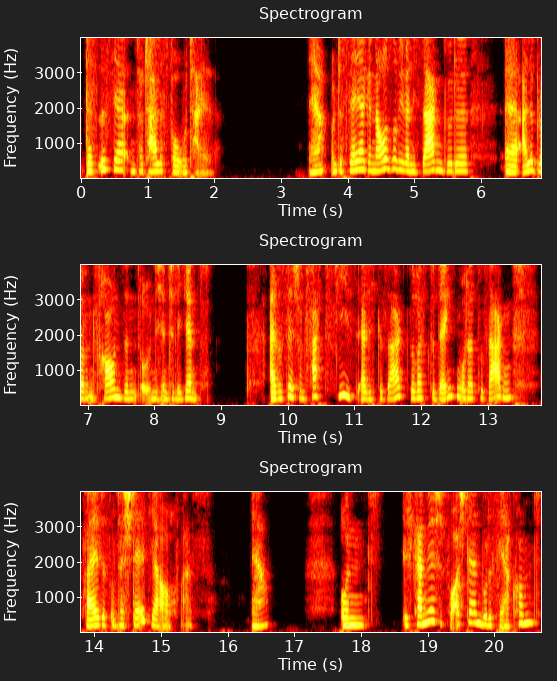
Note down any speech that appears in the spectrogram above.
das ist ja ein totales Vorurteil. Ja, und das wäre ja genauso, wie wenn ich sagen würde, äh, alle blonden Frauen sind nicht intelligent. Also es ist ja schon fast fies, ehrlich gesagt, sowas zu denken oder zu sagen, weil das unterstellt ja auch was. Ja. Und ich kann mir vorstellen, wo das herkommt,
